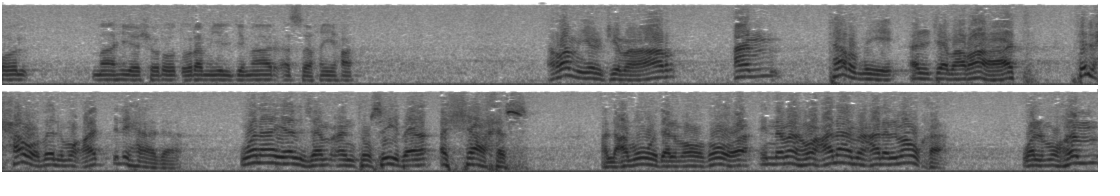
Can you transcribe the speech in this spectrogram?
يقول ما هي شروط رمي الجمار الصحيحة؟ رمي الجمار أن ترمي الجمرات في الحوض المعد لهذا ولا يلزم أن تصيب الشاخص. العمود الموضوع إنما هو علامة على الموقع والمهم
